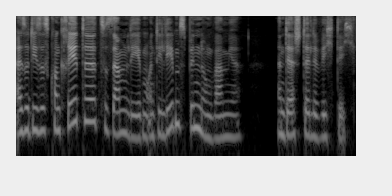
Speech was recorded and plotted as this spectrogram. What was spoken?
Also dieses konkrete Zusammenleben und die Lebensbindung war mir an der Stelle wichtig.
